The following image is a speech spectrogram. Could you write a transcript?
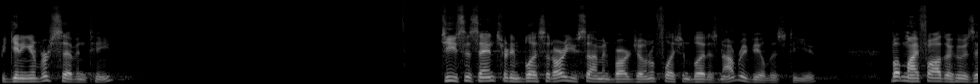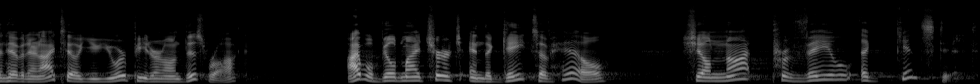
beginning in verse 17. Jesus answered him, Blessed are you, Simon Barjona. Flesh and blood has not revealed this to you but my Father who is in heaven. And I tell you, you are Peter, and on this rock I will build my church, and the gates of hell shall not prevail against it.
